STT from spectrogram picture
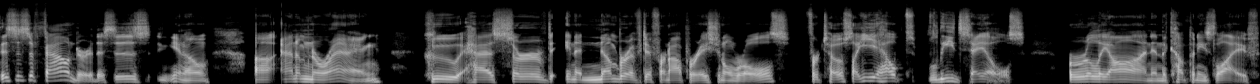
This is a founder. This is, you know, uh, Aman Narang, who has served in a number of different operational roles for Toast. Like he helped lead sales early on in the company's life.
